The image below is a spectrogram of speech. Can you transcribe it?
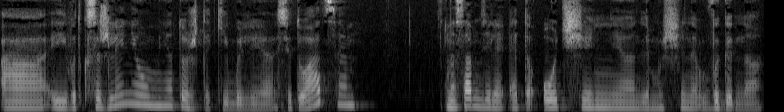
А, и вот, к сожалению, у меня тоже такие были ситуации. На самом деле это очень для мужчины выгодно,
